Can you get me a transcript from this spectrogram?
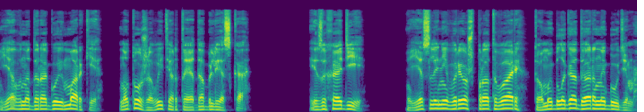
явно дорогой марки, но тоже вытертое до блеска. «И заходи. Если не врешь про тварь, то мы благодарны будем.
